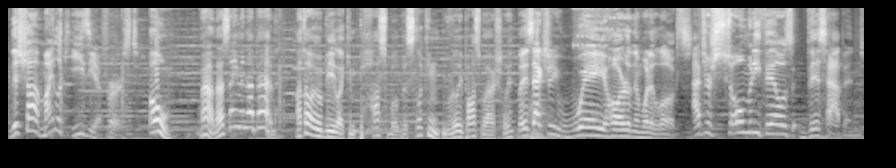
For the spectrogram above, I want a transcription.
This shot might look easy at first, Oh! Wow, that's not even that bad. I thought it would be like impossible, but it's looking really possible actually. but it's actually way harder than what it looks. After so many fails, this happened.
